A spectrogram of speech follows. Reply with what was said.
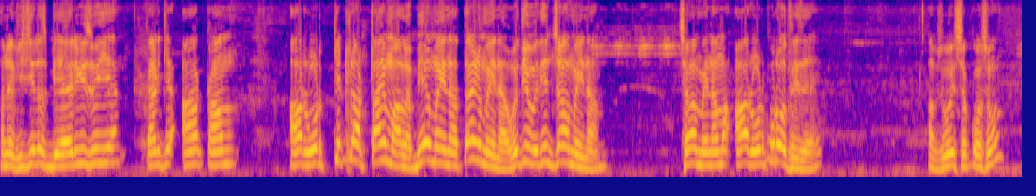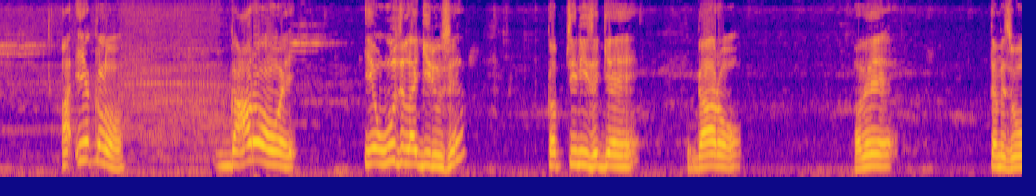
અને વિજિલન્સ બેહારવી જોઈએ, કારણ કે આ કામ, આ રોડ કેટલા ટાઈમ હાલે? બે મહિના, ત્રણ મહિના, વધી વધીને છ મહિના. છ મહિનામાં આ રોડ પૂરો થઈ જાય. આપ જોઈ શકો છો, આ એકલો ગારો હોય એવું જ લાગી રહ્યું છે. કપચીની જગ્યાએ ગારો. હવે તમે જુઓ,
